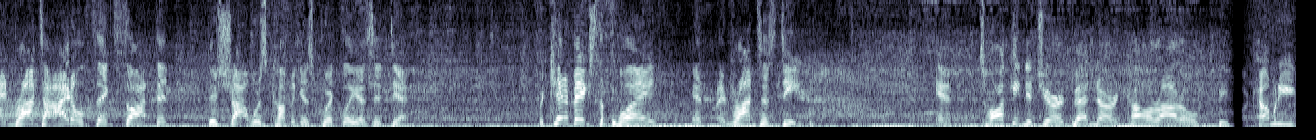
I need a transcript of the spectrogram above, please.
And Raanta, I don't think, thought that this shot was coming as quickly as it did. MacKinnon makes the play, and, and Raanta's deep. And talking to Jared Bednar in Colorado. How many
